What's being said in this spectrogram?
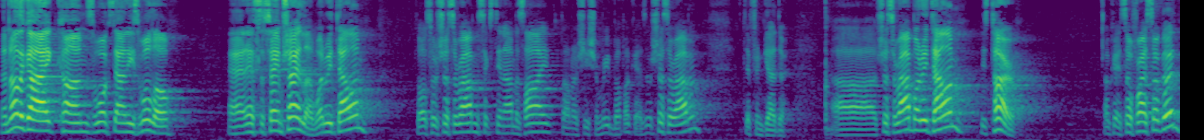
Another guy comes, walks down East Willow, and it's the same shayla. What do we tell him? It's also Rosh Hashanah, 16 amas high. Don't know Shishim Rebab. Okay, so Rosh different gather. Uh, what do we tell him? He's tar. Okay, so far so good.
